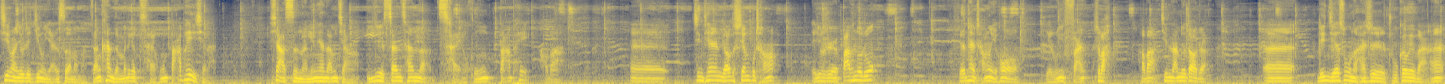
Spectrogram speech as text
基本上就这几种颜色了嘛。咱看怎么这个彩虹搭配起来。下次呢，明天咱们讲一日三餐的彩虹搭配，好吧？呃，今天聊的时间不长，也就是八分多钟，时间太长了以后也容易烦，是吧？好吧，今天咱们就到这儿。呃，临结束呢，还是祝各位晚安，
